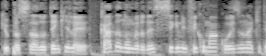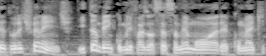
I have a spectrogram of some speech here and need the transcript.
que o processador tem que ler. Cada número desse significa uma coisa na arquitetura diferente. E também como ele faz o acesso à memória, como é que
